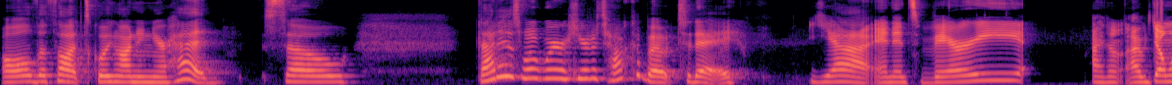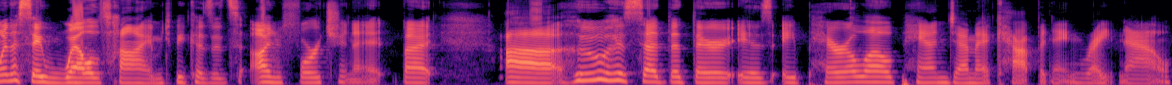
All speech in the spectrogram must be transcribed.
all the thoughts going on in your head. So, that is what we're here to talk about today. Yeah, and it's very I don't I don't want to say well timed because it's unfortunate, but uh, WHO has said that there is a parallel pandemic happening right now,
